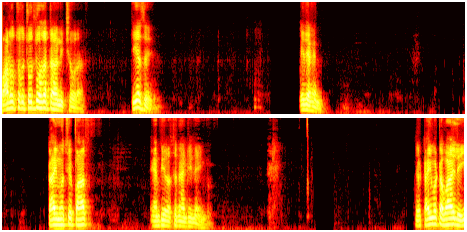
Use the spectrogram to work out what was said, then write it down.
বারো থেকে চোদ্দ হাজার টাকা নিচ্ছে ওরা, ঠিক আছে? এই দেখেন টাইম হচ্ছে পাঁচ, অ্যাম্পিয়ার হচ্ছে নাইনটি নাইন। টাইমারটা বাড়াইলেই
